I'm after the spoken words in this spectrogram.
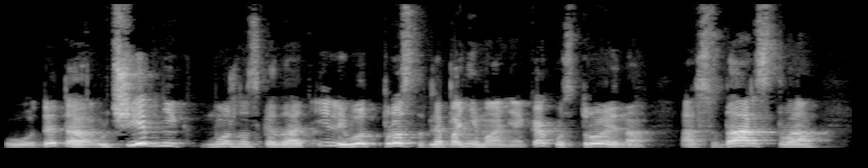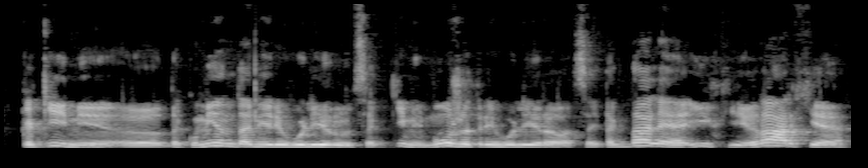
Вот. Это учебник, можно сказать, или вот просто для понимания, как устроено государство, какими э, документами регулируется, какими может регулироваться и так далее, их иерархия,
